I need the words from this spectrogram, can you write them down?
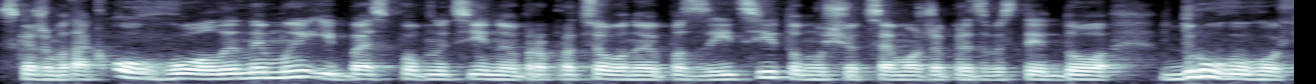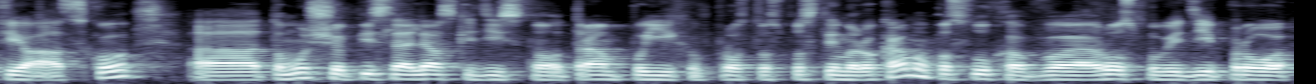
скажімо так, оголеними і без повноцінної пропрацьованої позиції, тому що це може призвести до другого фіаско. Тому що після Аляски дійсно Трамп поїхав просто з пустими руками, послухав е, розповіді про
